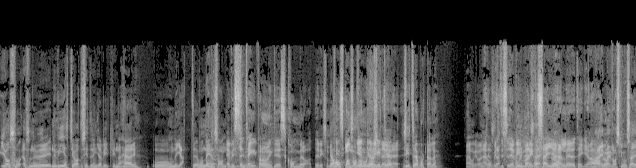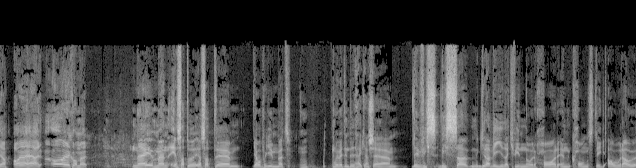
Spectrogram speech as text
jag så, alltså nu, nu vet jag att det sitter en gravid kvinna här och hon är jätte, hon är en sån. Är vi, tänk på att hon inte ens kommer då. Det liksom, jag finns hoppas att ingen hon, hon sitter, där, det. sitter där borta eller? Nej, hon gör inte Nej, hon ens vill, det. det vill Hon man inte ens säga Jo. heller, tänker jag. Nej, bra. men vad ska hon säga? Ja, jag är här. Ja, jag kommer. Nej, men jag satt och, jag satt, eh, jag var på gymmet Mm. och jag vet inte, det här kanske är det är viss, vissa gravida kvinnor har en konstig aura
